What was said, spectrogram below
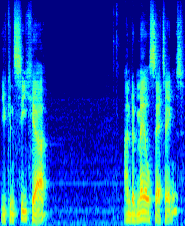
you can see here under mail settings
